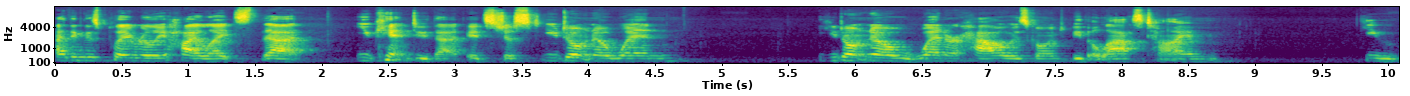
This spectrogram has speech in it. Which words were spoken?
I think this play really highlights that you can't do that. It's just you don't know when you don't know when or how is going to be the last time you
